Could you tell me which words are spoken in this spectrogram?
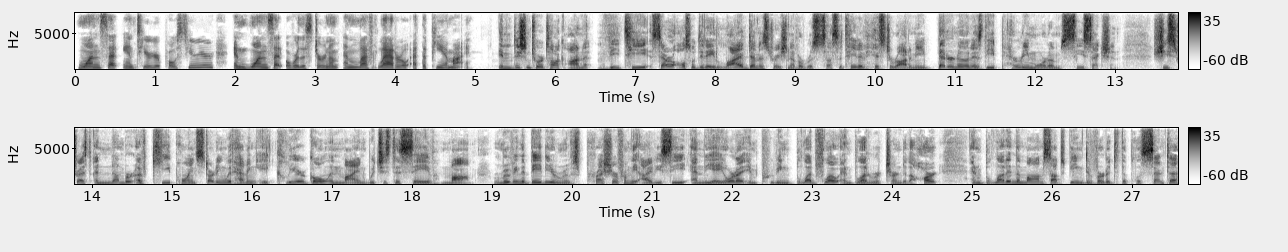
one set anterior posterior and one set over the sternum and left lateral at the PMI. In addition to her talk on VT, Sarah also did a live demonstration of a resuscitative hysterotomy, better known as the perimortem C-section. She stressed a number of key points, starting with having a clear goal in mind, which is to save mom. Removing the baby removes pressure from the IVC and the aorta, improving blood flow and blood return to the heart, and blood in the mom stops being diverted to the placenta.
